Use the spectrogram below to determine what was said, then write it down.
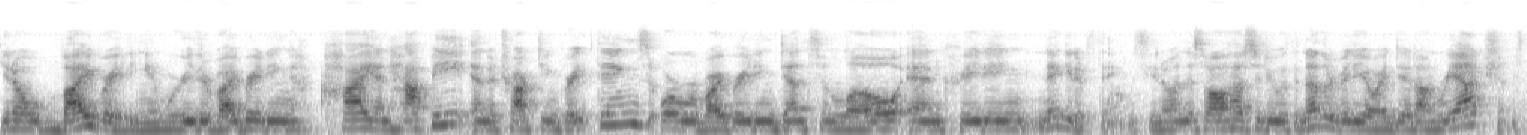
you know, vibrating and we're either vibrating high and happy and attracting great things or we're vibrating dense and low and creating negative things, you know, and this all has to do with another video I did on reactions.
